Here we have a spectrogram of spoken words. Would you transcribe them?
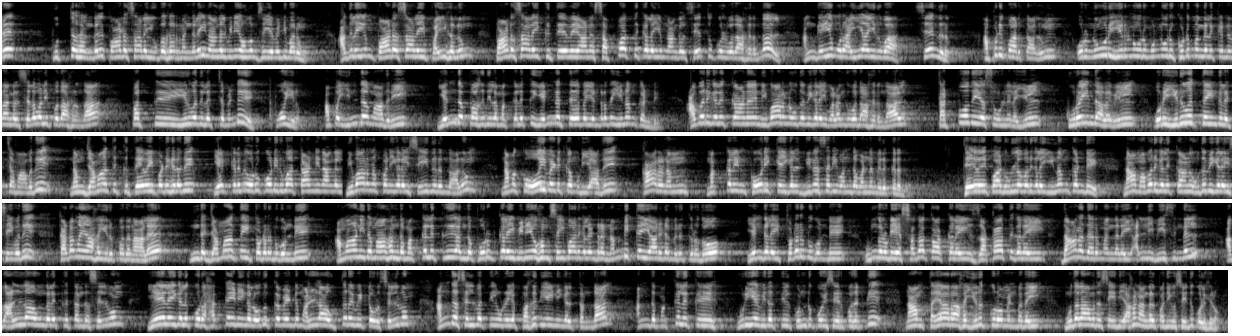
புத்தகங்கள் பாடசாலை உபகரணங்களை நாங்கள் விநியோகம் செய்ய வேண்டி வரும். அதிலையும் பாடசாலை பைகளும் பாடசாலைக்கு தேவையான சப்பாத்துக்களையும் நாங்கள் சேர்த்துக்கொள்வதாக இருந்தால் அங்கேயும் ஒரு ஐயாயிரம் ரூபா சேர்ந்துரும். அப்படி பார்த்தாலும் ஒரு நூறு இருநூறு முந்நூறு குடும்பங்களுக்கு என்று நாங்கள் செலவழிப்பதாக இருந்தால் பத்து இருபது லட்சம் என்று போயிடும் அப்போ இந்த மாதிரி எந்த பகுதியில் மக்களுக்கு என்ன தேவை என்றதை இனம் கண்டு அவர்களுக்கான நிவாரண உதவிகளை வழங்குவதாக இருந்தால் தற்போதைய சூழ்நிலையில் குறைந்த அளவில் ஒரு இருபத்தைந்து லட்சமாவது நம் ஜமாத்துக்கு தேவைப்படுகிறது. ஏற்கனவே ஒரு கோடி ரூபாய் தாண்டி நாங்கள் நிவாரணப் பணிகளை செய்திருந்தாலும் நமக்கு ஓய்வெடுக்க முடியாது. காரணம் மக்களின் கோரிக்கைகள் தினசரி வந்த வண்ணம் இருக்கிறது. தேவைப்பாடு உள்ளவர்களை இனம் கண்டு நாம் அவர்களுக்கான உதவிகளை செய்வது கடமையாக இருப்பதனால இந்த ஜமாத்தை தொடர்பு கொண்டு அமானிதமாக அந்த மக்களுக்கு அந்த பொருட்களை விநியோகம் செய்வார்கள் என்ற நம்பிக்கை யாரிடம் இருக்கிறதோ எங்களை தொடர்பு கொண்டு உங்களுடைய சதக்காக்களை ஜகாத்துகளை தான தர்மங்களை அள்ளி வீசுங்கள். அது அல்லாஹ் உங்களுக்கு தந்த செல்வம். ஏழைகளுக்கு ஒரு ஹக்கை நீங்கள் ஒதுக்க வேண்டும். அல்லாஹ் உத்தரவிட்ட ஒரு செல்வம். அந்த செல்வத்தினுடைய பகுதியை நீங்கள் தந்தால் அந்த மக்களுக்கு உரிய விதத்தில் கொண்டு போய் சேர்ப்பதற்கு நாம் தயாராக இருக்கிறோம் என்பதை முதலாவது செய்தியாக நாங்கள் பதிவு செய்து கொள்கிறோம்.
